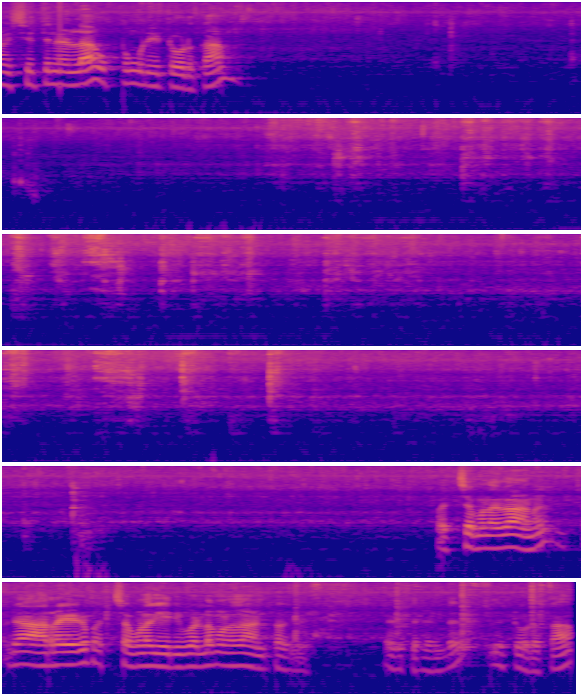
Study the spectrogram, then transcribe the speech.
ആവശ്യത്തിനുള്ള ഉപ്പും കൂടി ഇട്ട് കൊടുക്കാം. പച്ചമുളകാണ്. ഒരു ആറേഴ് പച്ചമുളക് എരിവെള്ള മുളകാണ് കേട്ടോ എടുത്തിട്ടുണ്ട്. ഇതിട്ട് കൊടുക്കാം.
